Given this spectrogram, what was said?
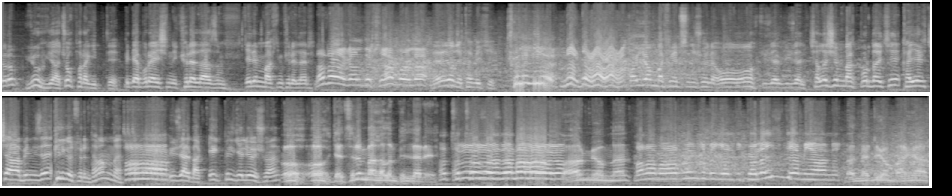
kuruyorum. Yuh ya çok para gitti. Bir de buraya şimdi köle lazım. Gelin bakayım köleler. Nereye geldik ya böyle? Nereye olacak tabii ki. Köleliğe. Nerede? Koyuyorum bakayım hepsini şöyle. Oo güzel güzel. Çalışın bak buradaki kayıkçı abinize pil götürün tamam mı? Tamam. Güzel bak ilk pil geliyor şu an. Oh oh getirin bakalım pilleri. Hatırlıyoruz ne bağırıyor? Bağırmıyorum lan. Bana bağırdığın gibi geldik. Köleyiz diye mi yani? Lan ne diyorsun manyak?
